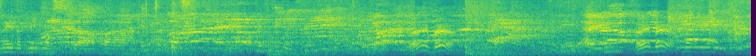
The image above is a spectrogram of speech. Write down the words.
They ended up beating us uh, by I think 15. That ain't bad. That ain't bad.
